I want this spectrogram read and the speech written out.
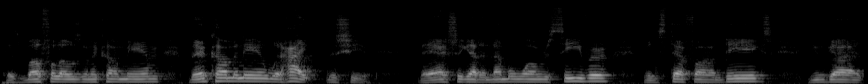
because Buffalo is going to come in. They're coming in with hype this year. They actually got a number one receiver with Stefon Diggs. You got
